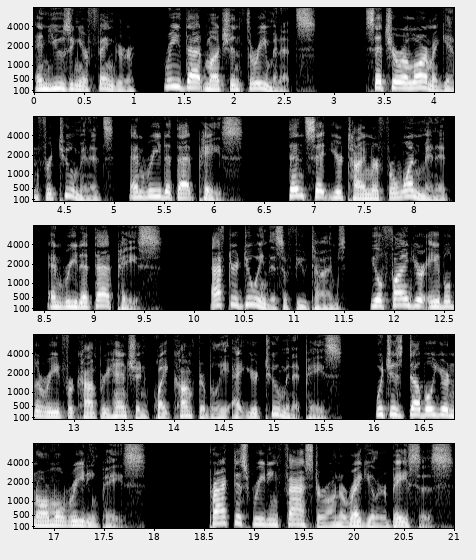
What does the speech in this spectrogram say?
and using your finger, read that much in 3 minutes. Set your alarm again for 2 minutes and read at that pace. Then set your timer for 1 minute and read at that pace. After doing this a few times, you'll find you're able to read for comprehension quite comfortably at your 2 minute pace, which is double your normal reading pace. Practice reading faster on a regular basis.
